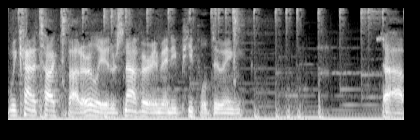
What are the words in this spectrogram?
we kind of talked about earlier. There's not very many people doing uh,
